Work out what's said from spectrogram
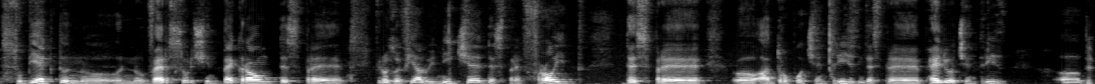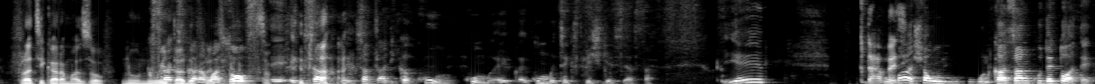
subiect în, uh, în versuri și în background despre filozofia lui Nietzsche, despre Freud, despre uh, antropocentrism, despre heliocentrism. Uh, de frații Karamazov. Nu, nu frații uita de Karamazov. frații Karamazov. Exact, exact. Adică cum? Cum, cum îți explici chestia asta? E da, cumva vezi? așa un, un cazan cu de toate.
